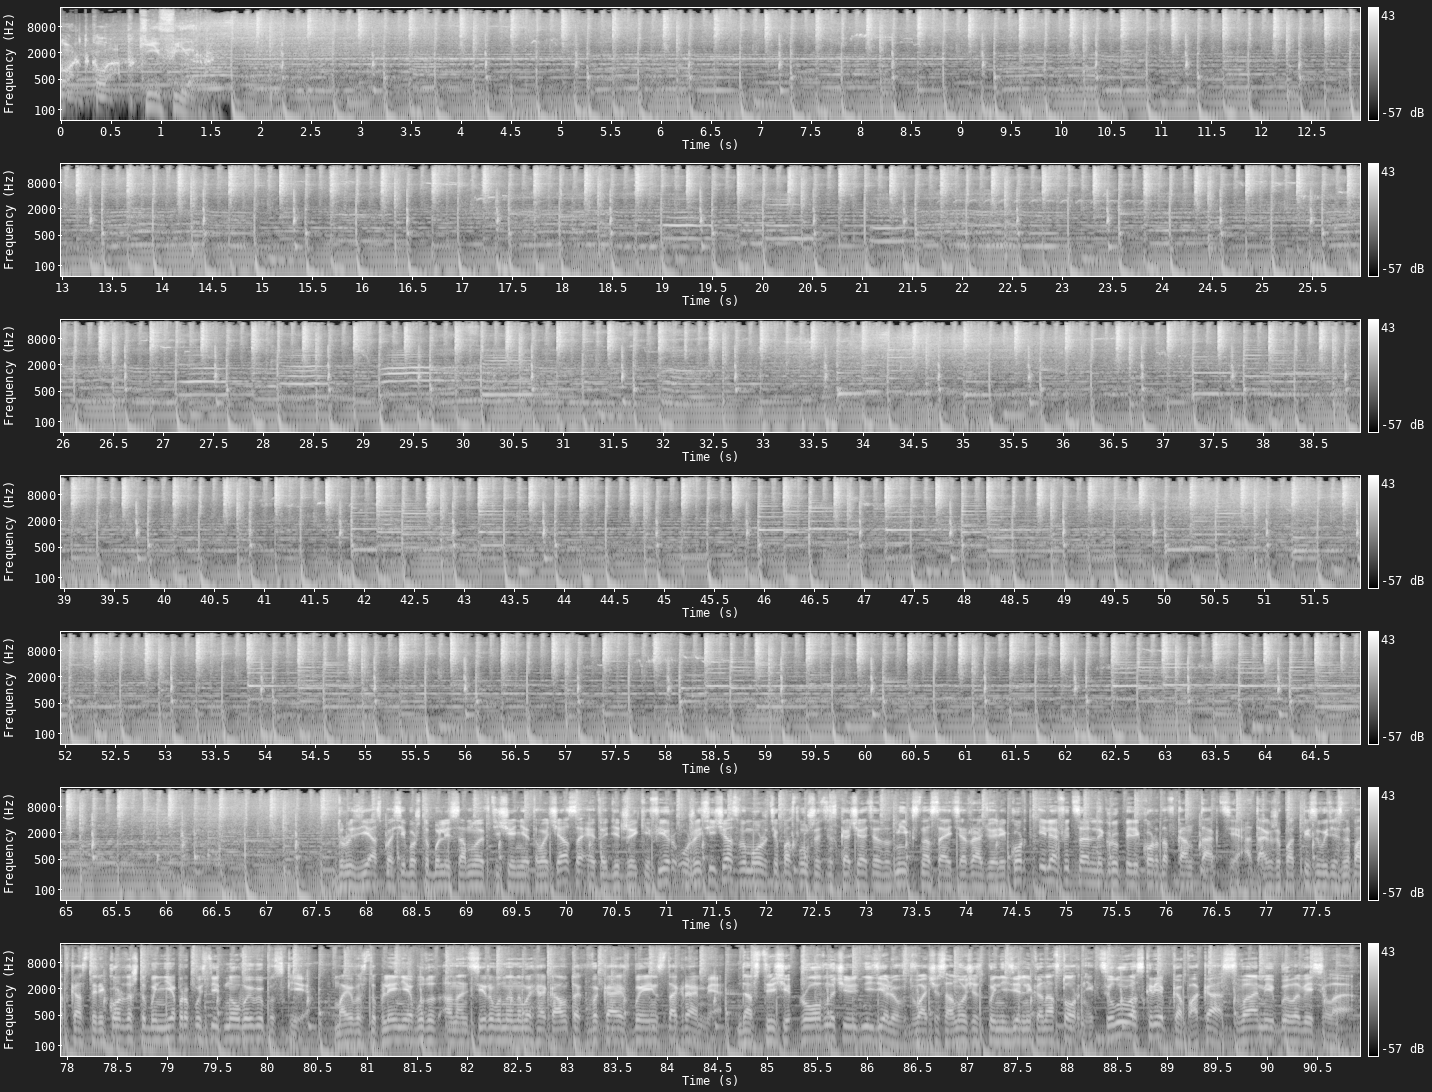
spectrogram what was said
Рекорд Клаб Кефир. Друзья, спасибо, что были со мной в течение этого часа. Это диджей Кефир. Уже сейчас вы можете послушать и скачать этот микс на сайте Радио Рекорд или официальной группе Рекорда ВКонтакте. А также подписывайтесь на подкасты Рекорда, чтобы не пропустить новые выпуски. Мои выступления будут анонсированы на моих аккаунтах в ВКФБ и Инстаграме. До встречи ровно через неделю в 2 часа ночи с понедельника на вторник. Целую вас крепко. Пока. С вами было весело.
